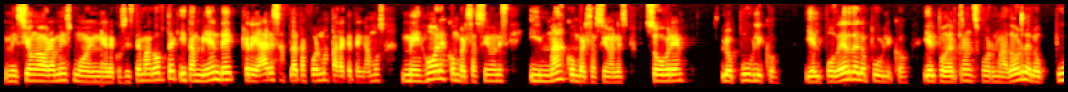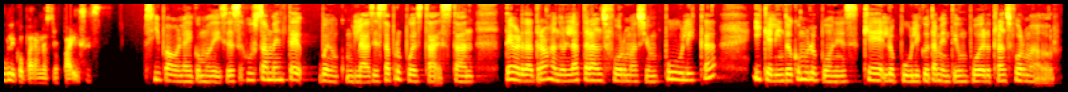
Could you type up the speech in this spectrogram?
misión ahora mismo en el ecosistema GovTech y también de crear esas plataformas para que tengamos mejores conversaciones y más conversaciones sobre lo público y el poder de lo público y el poder transformador de lo público para nuestros países. Sí, Paola, y como dices, justamente, bueno, con Glass y esta propuesta están de verdad trabajando en la transformación pública y qué lindo como lo pones, que lo público también tiene un poder transformador.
